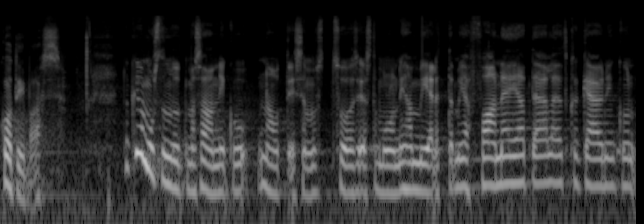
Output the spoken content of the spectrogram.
kotimaassa? No kyllä musta tuntuu, että mä saan niinku nauttia semmoista suosiosta. Mulla on ihan mielettömiä faneja täällä, jotka käy niinku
